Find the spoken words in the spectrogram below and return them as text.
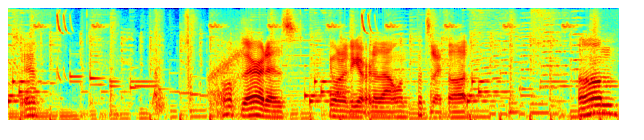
So yeah. Oh, there it is. He wanted to get rid of that one. That's what I thought. Um...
